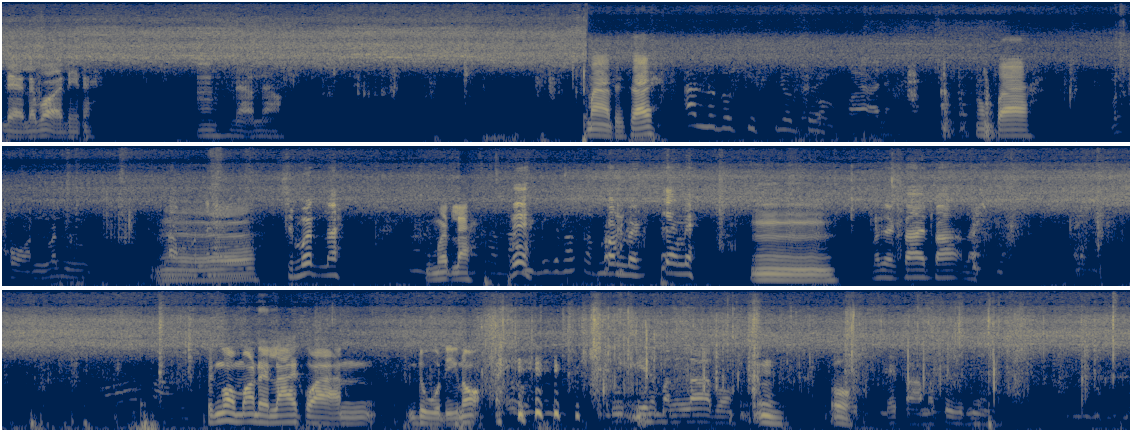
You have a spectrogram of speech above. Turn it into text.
แหล่แล้วบ่อันนี้นะอืมแล้วแล้วมาแต่ใช่ Alla böcker sluggar. ต้มปลาเนี่ยน้องปลา มันขอนมันเออสิมืดเลยสิหมดละนี่ก้มเลยเที่ยงนี่อืมมันอยากตายปลาเลยไปงอมเอาได้หลายกว่าอันดูดอีกเนาะ ดูเทียนมันลาบ่อืมโอ้ได้ปลามาตื่นเนี่ยไป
